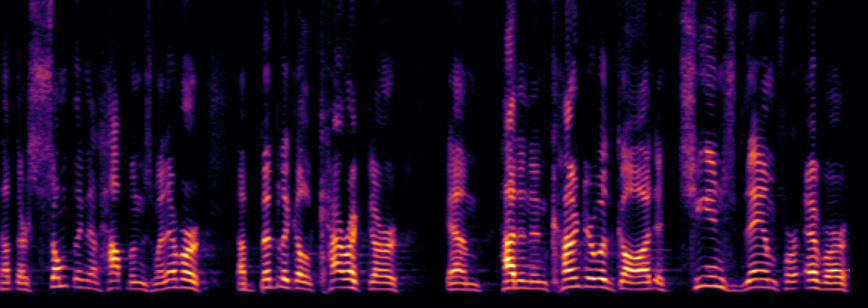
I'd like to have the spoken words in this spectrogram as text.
that there's something that happens whenever a biblical character um, had an encounter with God, it changed them forever,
